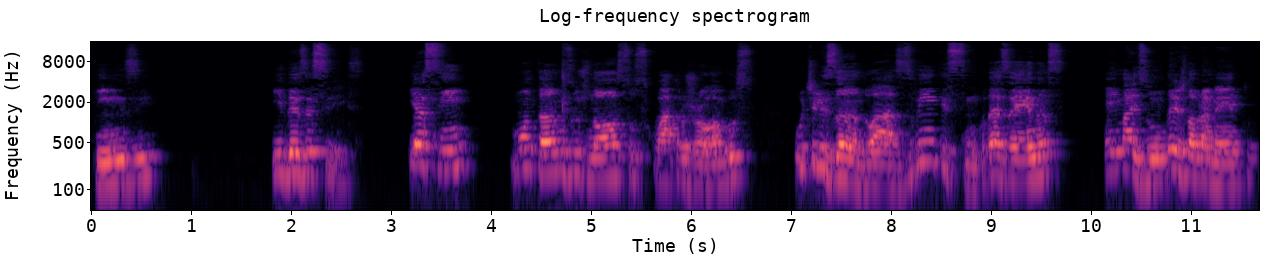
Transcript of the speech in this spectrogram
15 e 16. E assim montamos os nossos quatro jogos utilizando as 25 dezenas em mais um desdobramento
